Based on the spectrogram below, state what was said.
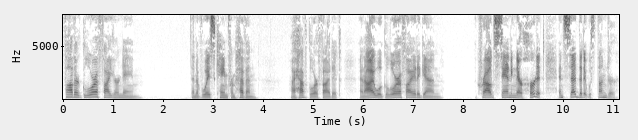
Father, glorify your name. Then a voice came from heaven I have glorified it, and I will glorify it again. The crowd standing there heard it and said that it was thunder.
